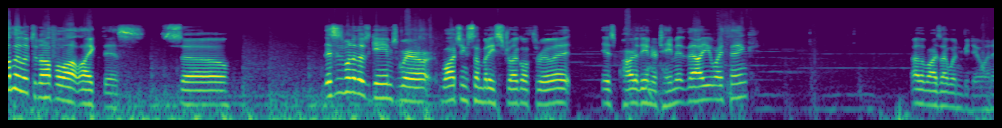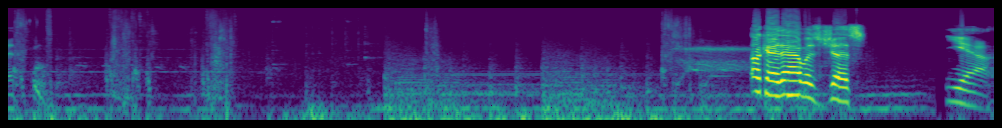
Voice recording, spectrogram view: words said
Probably looked an awful lot like this. So, this is one of those games where watching somebody struggle through it is part of the entertainment value, I think. Otherwise, I wouldn't be doing it. Okay, that was just... Yeah.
